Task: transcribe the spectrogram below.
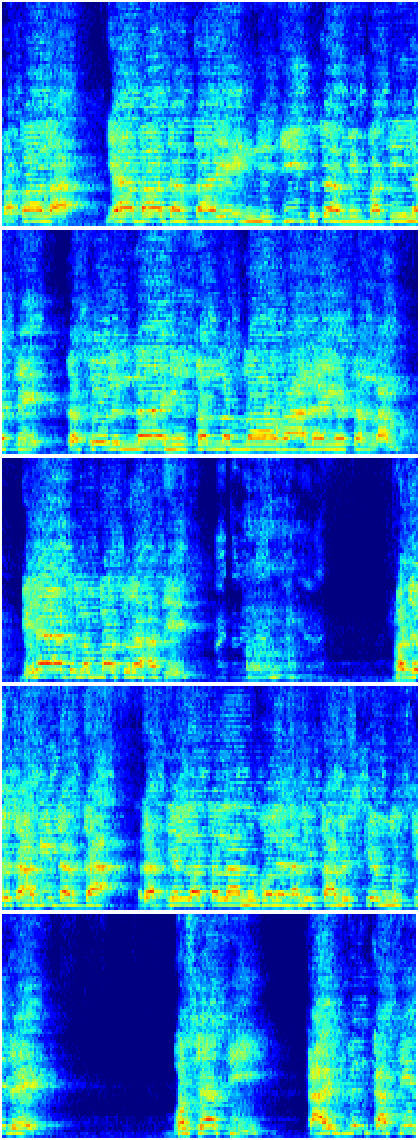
فقال يا ابا درداء اني جئتك من مدينه رسول الله صلى الله عليه وسلم بلاد لما سورة حديث হজরত আবি দারদা রাজিয়াল্লাহ তাআলা বলেন আমি দামেস্কের মসজিদে বসে আছি কাইস বিন কাসির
